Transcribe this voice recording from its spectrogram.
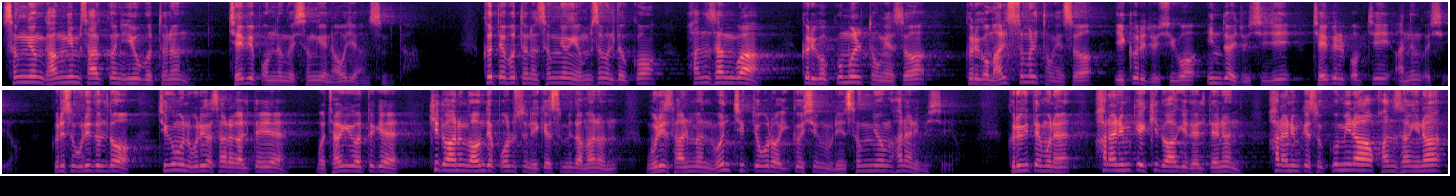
성령 강림 사건 이후부터는 제비 뽑는 것이 성경에 나오지 않습니다. 그때부터는 성령의 음성을 듣고 환상과 그리고 꿈을 통해서 그리고 말씀을 통해서 이끌어 주시고 인도해 주시지 제비를 뽑지 않는 것이에요. 그래서 우리들도 지금은 우리가 살아갈 때에 뭐 자기가 어떻게 기도하는 가운데 볼 수는 있겠습니다만은 우리 삶은 원칙적으로 이끄시는 우리 성령 하나님이세요. 그렇기 때문에 하나님께 기도하게 될 때는 하나님께서 꿈이나 환상이나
